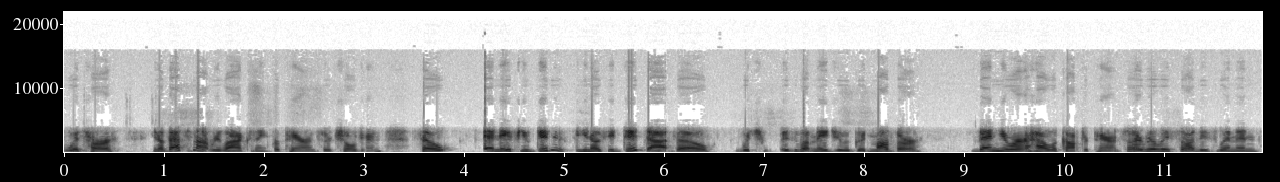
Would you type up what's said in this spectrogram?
with her. You know, that's not relaxing for parents or children. So, and if you didn't, you know, if you did that though, which is what made you a good mother, then you were a helicopter parent. So I really saw these women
